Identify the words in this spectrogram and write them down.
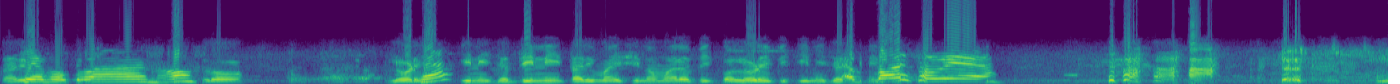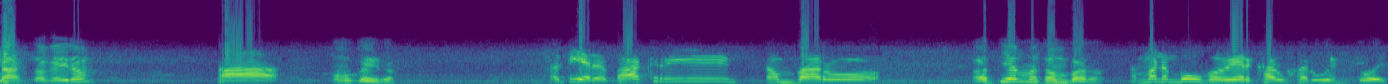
તારી ભગવાન લોડી પીકી ની જધી ની તારી માઈસી નો મારે પીકો લોડી પીકી ની જધી બસ હવે. નાસ્તો કર્યો? હા. હું કર્યો? અત્યારે ભાખરી સંભારો અત્યારમાં સંભારો. મને બહુ ભાવે યાર ખારું ખારું હોય ને તો જ.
